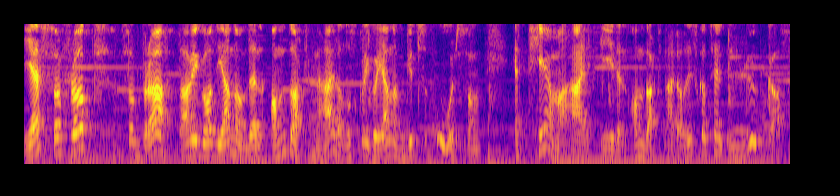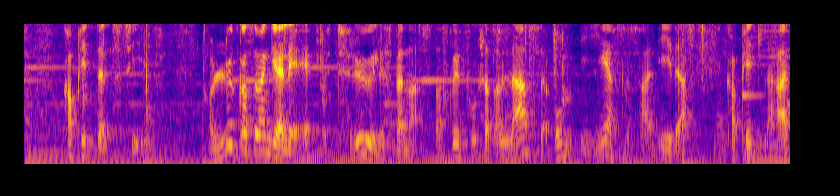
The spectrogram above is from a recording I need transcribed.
Yes, så flott. Så bra. Da har vi gått gjennom den andakten her, og nå skal vi gå gjennom Guds ord som er tema her i den andakten her. Og vi skal til Lukas kapittel 7. Og Lukas evangeliet er utrolig spennende. Så da skal vi fortsette å lese om Jesus her i det kapitlet her.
